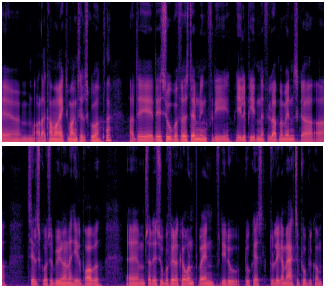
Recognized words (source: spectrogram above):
Ja. Øh, og der kommer rigtig mange tilskuere. Ja. Og det, det er super fed stemning, fordi hele pitten er fyldt op med mennesker, og tilskuertribunerne er helt proppet. Øh, så det er super fedt at køre rundt på banen, fordi du, du, kan, du lægger mærke til publikum.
